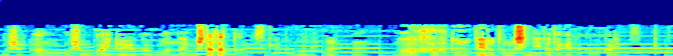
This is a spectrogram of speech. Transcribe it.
ごしょあのご紹介というかご案内もしたかったんですけれどもね。うんうん。まあ、どの程度楽しんでいただけたかわかりませんけど。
